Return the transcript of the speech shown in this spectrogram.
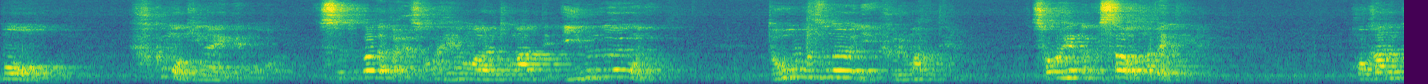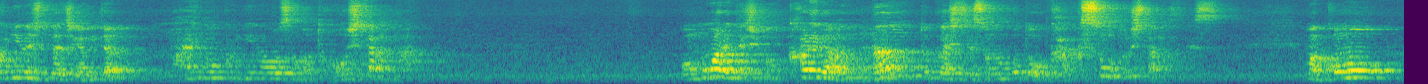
もう服も着ないでもうスーパー裸でその辺を歩き回って犬のように動物のように振る舞ってる。その辺の草を食べている。他の国の人たちが見たらお前の国の王様どうしたんだ？思われてしまう彼らは何とかしてそのことを隠そうとしたはずです、まあ、この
